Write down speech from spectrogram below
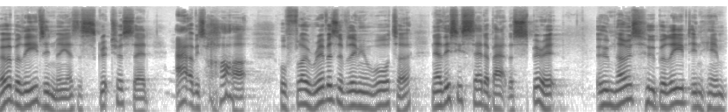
Whoever believes in me, as the scripture said, out of his heart will flow rivers of living water. Now, this is said about the Spirit, whom those who believed in him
